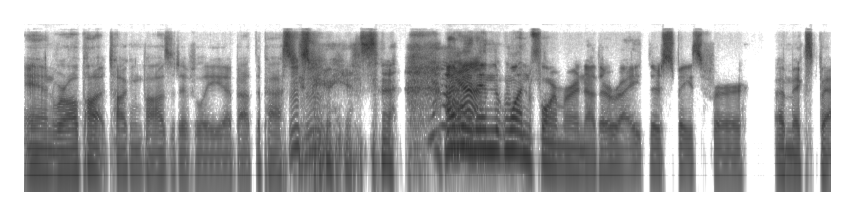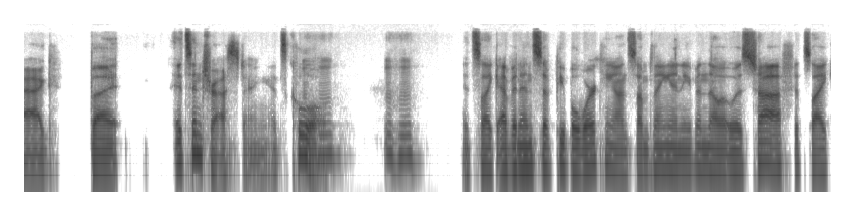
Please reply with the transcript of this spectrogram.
and we're all po- talking positively about the past Mhm. experience. I Yeah. mean, in one form or another, right? There's space for a mixed bag, but it's interesting. It's cool. Mhm, mhm. It's like evidence of people working on something. And even though it was tough, it's like,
